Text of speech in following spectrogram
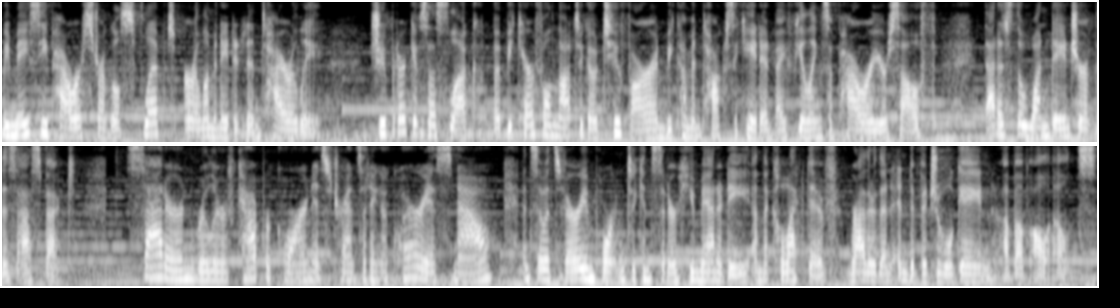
We may see power struggles flipped or eliminated entirely. Jupiter gives us luck, but be careful not to go too far and become intoxicated by feelings of power yourself. That is the one danger of this aspect. Saturn, ruler of Capricorn, is transiting Aquarius now, and so it's very important to consider humanity and the collective rather than individual gain above all else.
